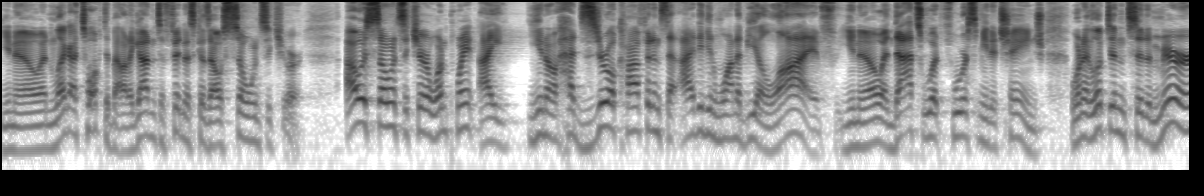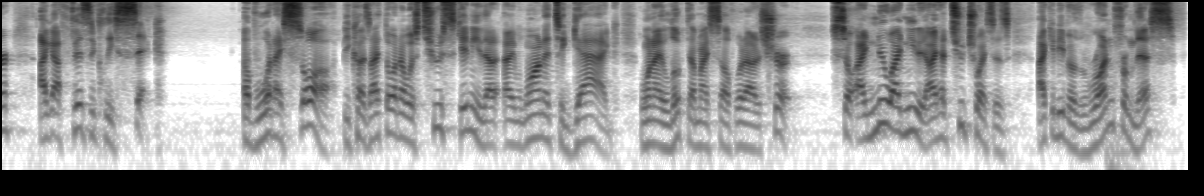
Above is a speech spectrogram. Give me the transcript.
You know, and like I talked about, I got into fitness because I was so insecure. I was so insecure at one point, I, you know, had zero confidence that I didn't even want to be alive, you know, and that's what forced me to change. When I looked into the mirror, I got physically sick of what I saw because I thought I was too skinny that I wanted to gag when I looked at myself without a shirt. So I knew I needed, I had two choices. I could either run from this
